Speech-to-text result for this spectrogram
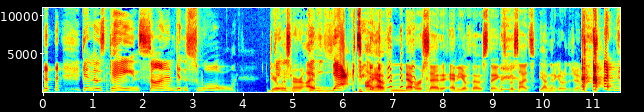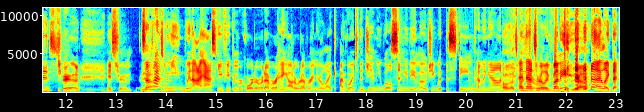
getting those gains, son, getting swole, Dear getting, listener, I've yacked. I have never said any of those things besides, yeah, I'm gonna go to the gym. it's true. It's true. Sometimes when you when I ask you if you can record or whatever, hang out or whatever, and you're like, I'm going to the gym, you will send me the emoji with the steam coming out. Oh, that's my and that's favorite really one. funny. Yeah. I like that.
